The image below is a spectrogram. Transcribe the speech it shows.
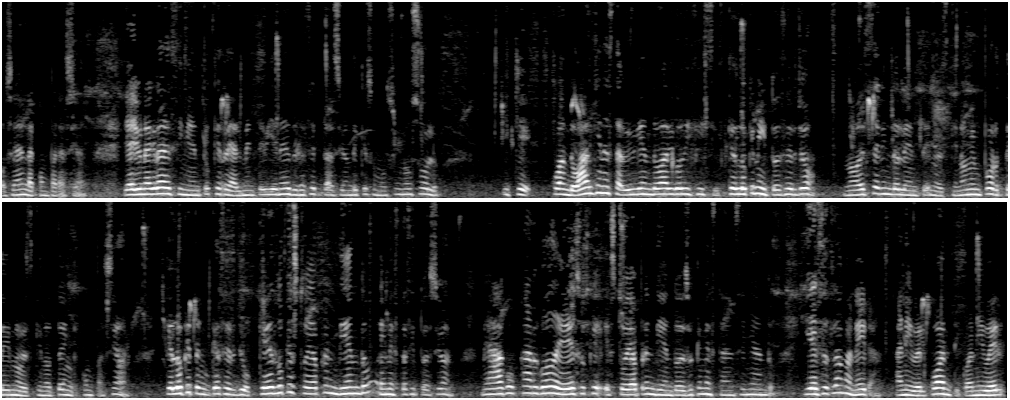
o sea, en la comparación. Y hay un agradecimiento que realmente viene de esa aceptación de que somos uno solo, y que cuando alguien está viviendo algo difícil, ¿qué es lo que necesito hacer yo? No es ser indolente, no es que no me importe, no es que no tenga compasión. ¿Qué es lo que tengo que hacer yo? ¿Qué es lo que estoy aprendiendo en esta situación? Me hago cargo de eso que estoy aprendiendo, de eso que me está enseñando. Y esa es la manera, a nivel cuántico, a nivel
